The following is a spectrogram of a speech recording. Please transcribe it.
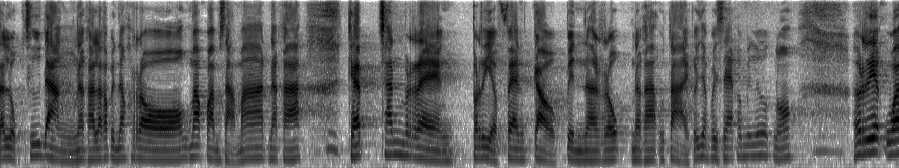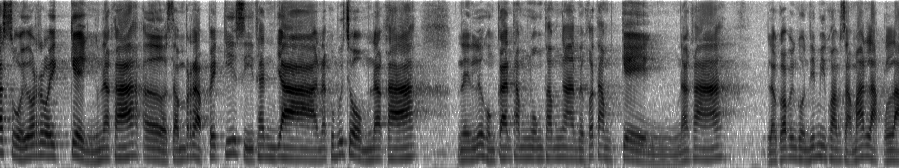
ตลกชื่อดังนะคะ แล้วก็เป็นนักร้องมากความสามารถนะคะ แคปชั่นแรงเปรียบแฟนเก่าเป็นนรกนะคะ อุตายก็ยังไปแซะเขาไม่เลิกเนาะ เรียกว่าสวยรวยเก่งนะคะเออสำหรับเป็กกี้สีธัญญานะคุณผู้ชมนะคะ ในเรื่องของการทำงงทำงานเธอก็ทำเก่งนะคะ แล้วก็เป็นคนที่มีความสามารถหลากหล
